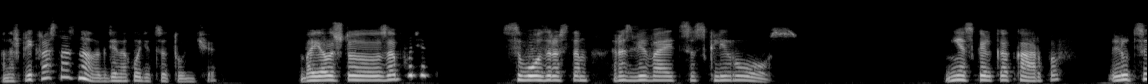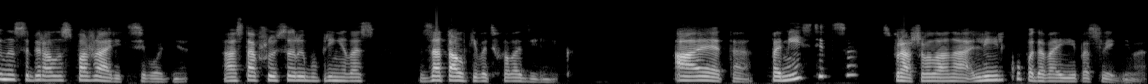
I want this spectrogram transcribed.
Она же прекрасно знала, где находится Тонча. Боялась, что забудет? С возрастом развивается склероз. Несколько карпов Люцина собиралась пожарить сегодня, а оставшуюся рыбу принялась заталкивать в холодильник. — А это поместится? — спрашивала она Лильку, подавая ей последнего.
